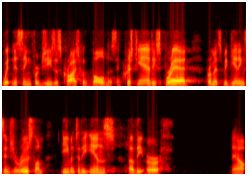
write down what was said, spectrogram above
witnessing for Jesus Christ with boldness. And Christianity spread from its beginnings in Jerusalem even to the ends of the earth. Now,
